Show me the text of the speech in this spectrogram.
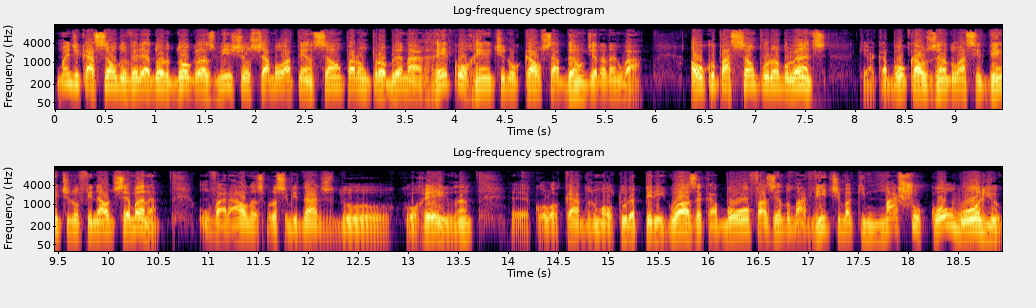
Uma indicação do vereador Douglas Michel chamou atenção para um problema recorrente no calçadão de Araranguá. A ocupação por ambulantes que acabou causando um acidente no final de semana. Um varal nas proximidades do correio, né, é, colocado numa altura perigosa, acabou fazendo uma vítima que machucou o olho.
